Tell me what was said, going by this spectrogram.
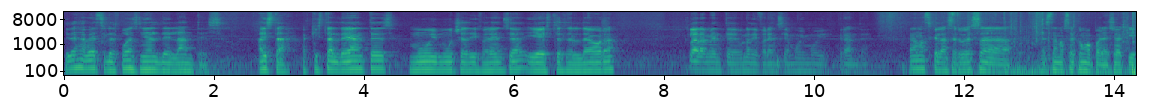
Y deja ver si les puedo enseñar el del antes. Ahí está. Aquí está el de antes. Muy mucha diferencia. Y este es el de ahora. Claramente una diferencia muy muy grande. Nada más que la cerveza. Esta no sé cómo apareció aquí.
